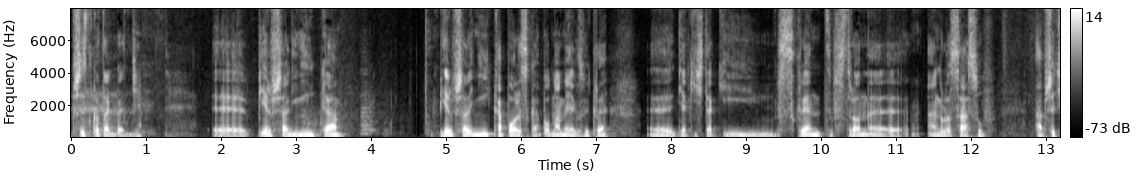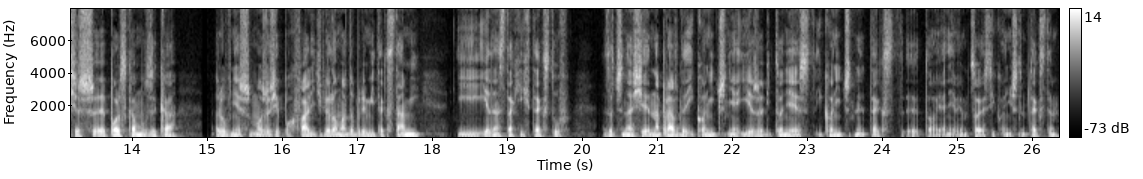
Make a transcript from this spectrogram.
wszystko tak będzie. E, Pierwsza linijka. Pierwsza linijka polska, bo mamy jak zwykle jakiś taki skręt w stronę anglosasów, a przecież e, polska muzyka również może się pochwalić wieloma dobrymi tekstami i jeden z takich tekstów zaczyna się naprawdę ikonicznie i jeżeli to nie jest ikoniczny tekst, y, to ja nie wiem, co jest ikonicznym tekstem.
